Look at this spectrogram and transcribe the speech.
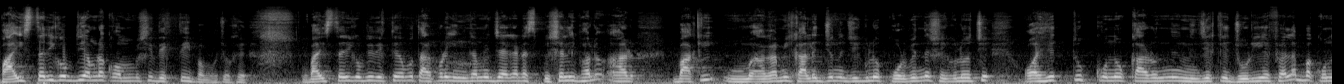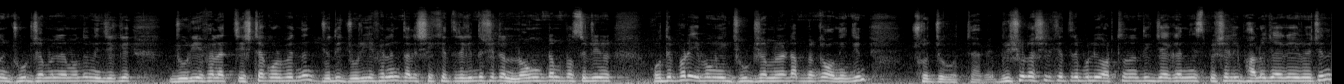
বাইশ তারিখ অবধি আমরা কম বেশি দেখতেই পাবো চোখে। বাইশ তারিখ অবধি দেখতে পাবো, তারপরে ইনকামের জায়গাটা স্পেশালি ভালো, আর বাকি আগামী কালের জন্য যেগুলো করবেন না, সেগুলো হচ্ছে অহেতুক কোনো কারণে নিজেকে জড়িয়ে ফেলা বা কোনো ঝুট ঝামেলার মধ্যে নিজেকে জড়িয়ে ফেলার চেষ্টা করবেন না। যদি জড়িয়ে ফেলেন, তাহলে সেক্ষেত্রে কিন্তু সেটা লং টার্ম প্রসিডিওর হতে পারে এবং এই ঝুট ঝামেলাটা আপনাকে অনেকদিন সহ্য করতে হবে। বৃষ রাশির ক্ষেত্রে বলি, অর্থনৈতিক জায়গা নিয়ে স্পেশালি ভালো জায়গায় রয়েছেন।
